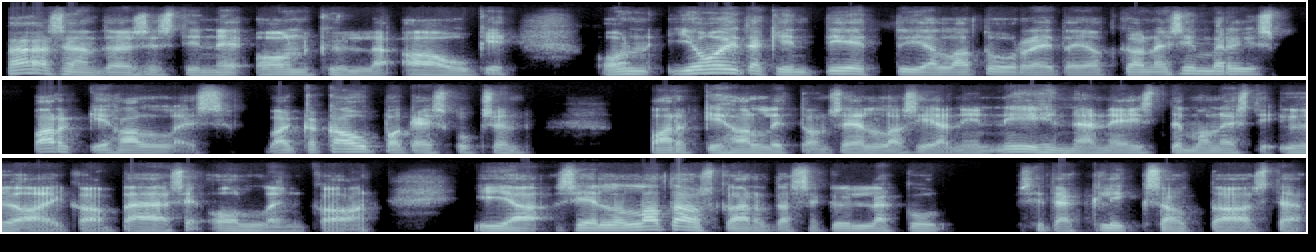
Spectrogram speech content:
Pääsääntöisesti ne on kyllä auki. On joitakin tiettyjä latureita, jotka on esimerkiksi parkkihalleissa, vaikka kauppakeskuksen parkkihallit on sellaisia, niin niihin ei sitten monesti yöaikaan pääse ollenkaan. Ja siellä latauskartassa kyllä, kun sitä kliksauttaa sitä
